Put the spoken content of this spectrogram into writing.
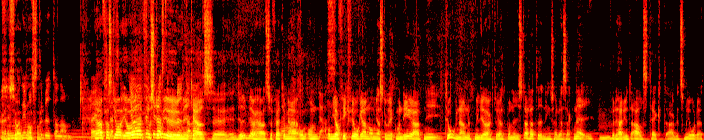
Ja, ni, socialt ni måste ansvar. byta namn. Jag Ja, fast jag, jag, tänker förstår ju namn. Mikaels eh, dubier här. Alltså för att jag Ja. menar, om, om, om jag fick frågan om jag skulle rekommendera att ni tog namnet Miljöaktuellt på en nystartad tidning så hade jag sagt nej. Mm. För det hade ju inte alls täckt arbetsområdet.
